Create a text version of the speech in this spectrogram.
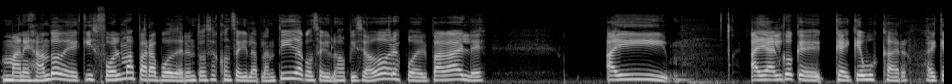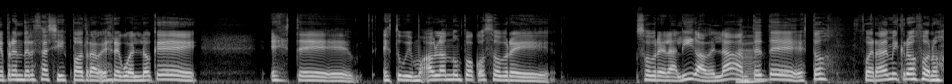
manejando de X forma para poder entonces conseguir la plantilla, conseguir los auspiciadores, poder pagarles. Hay, hay algo que, que hay que buscar, hay que prender esa chispa otra vez. Recuerdo que este, estuvimos hablando un poco sobre, sobre la liga, ¿verdad? Antes de estos fuera de micrófono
